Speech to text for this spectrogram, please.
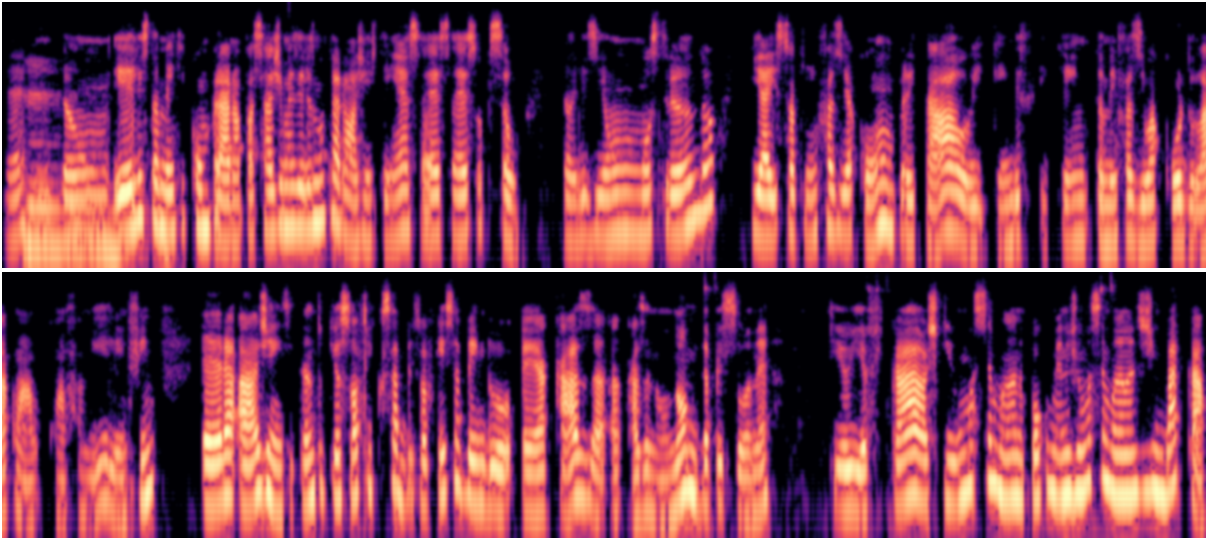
Né? Hum. Então, eles também que compraram a passagem, mas eles mostraram, a gente tem essa, essa, essa opção. Então, eles iam mostrando, e aí só quem fazia a compra e tal, e quem, e quem também fazia o acordo lá com a, com a família, enfim, era a agência. Tanto que eu só, fico sab... só fiquei sabendo é, a casa, a casa não, o nome da pessoa, né? Que eu ia ficar, acho que uma semana, pouco menos de uma semana antes de embarcar.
